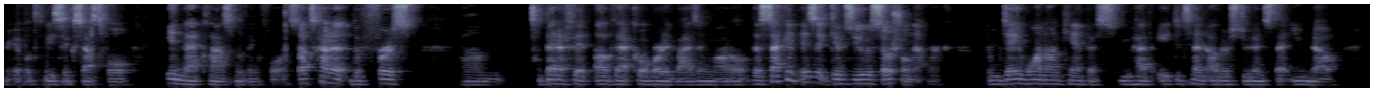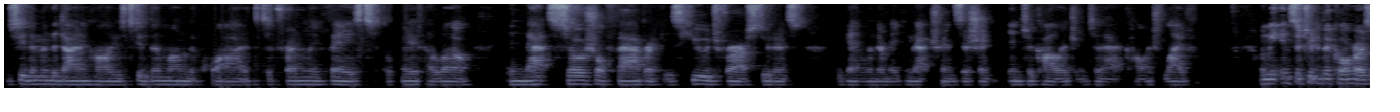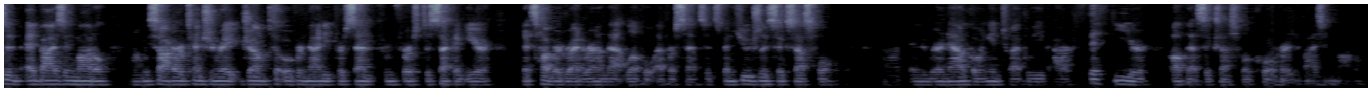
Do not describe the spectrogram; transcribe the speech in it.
you're able to be successful in that class moving forward. So that's kind of the first um, benefit of that cohort advising model. The second is it gives you a social network. From day one on campus, you have eight to 10 other students that you know. You see them in the dining hall, you see them on the quad, it's a friendly face, a wave hello. And that social fabric is huge for our students, again, when they're making that transition into college, into that college life. When we instituted the cohort advising model, um, we saw our retention rate jump to over 90% from first to second year. It's hovered right around that level ever since. It's been hugely successful. Uh, and we're now going into, I believe, our fifth year of that successful cohort advising model.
